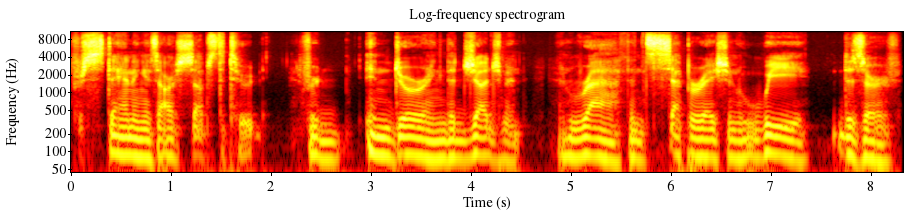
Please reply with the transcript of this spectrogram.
for standing as our substitute, for enduring the judgment and wrath and separation we deserve,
